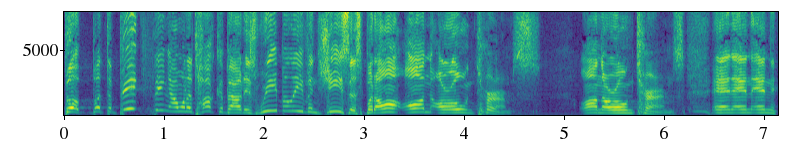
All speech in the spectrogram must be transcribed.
but but the big thing I want to talk about is we believe in Jesus, but on, on our own terms on our own terms. And, and, and,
